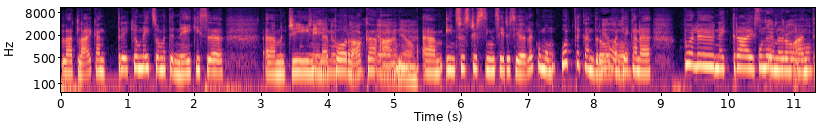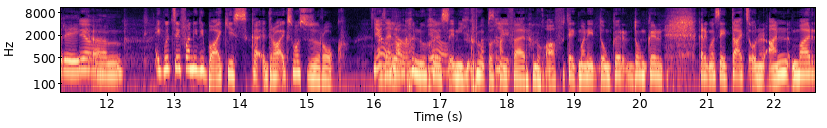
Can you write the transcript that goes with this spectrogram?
laat lyk kan trek jy hom net sommer 'n netjiese um jean, jean en 'n paar hakke ja. aan. Ja. Um en soos Justine sê dis heerlik om hom oop te kan dra ja. want jy kan 'n polo onder, onder hom aantrek. Ja. Um ek moet sê van hierdie baadjies dra ek soms so 'n rok. Ja, as hy ja, lank genoeg ja, is en die knope absoluut. gaan ver genoeg af, trek maar net donker donker kan ek maar sê tights onderaan, maar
